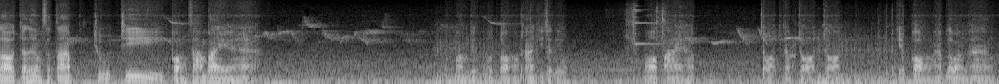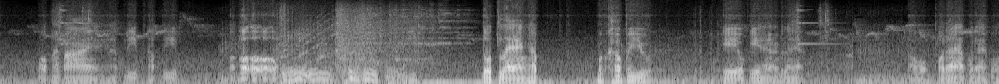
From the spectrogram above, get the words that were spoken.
เราจะเริ่มสตาร์ทอยู่ที่กล่องสามใบนะฮะ ความเร็วของรถก็ค่อนข้างที่จะเร็วมอบไปครับ จอดครับจอดจอดเก็บกล่องครับระหว่างทางมอบให้ไปครับรีบครับรีบเออเออเออเออโอ้โหโอ้โอ้โหโดดแรงครับบังคับไม่อยู่ โอเค โอเคฮะไม่เป็นไรฮะ เอาพอได้เอาพอได้พอ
